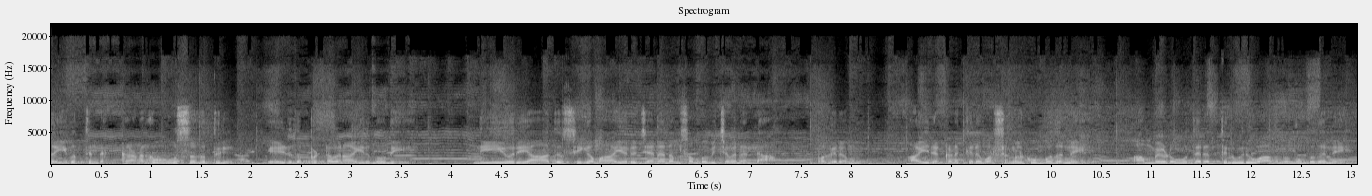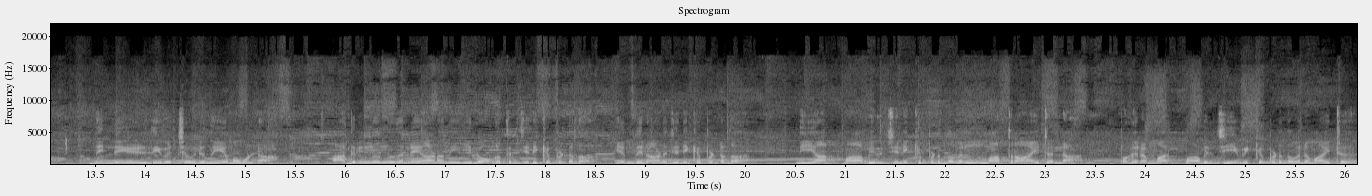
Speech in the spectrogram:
ദൈവത്തിന്റെ കണക്ക് പുസ്തകത്തിൽ എഴുതപ്പെട്ടവനായിരുന്നു നീ. നീ ഒരു യാദർശികമായൊരു ജനനം സംഭവിച്ചവനല്ല. പകരം ആയിരക്കണക്കിന് വർഷങ്ങൾക്ക് മുമ്പ് തന്നെ അമ്മയുടെ ഉദരത്തിൽ ഉരുവാകുന്ന മുമ്പ് തന്നെ നിന്നെ എഴുതി വെച്ച ഒരു നിയമമുണ്ട്. അതിൽ നിന്ന് തന്നെയാണ് നീ ഈ ലോകത്തിൽ ജനിക്കപ്പെട്ടത്. എന്തിനാണ് ജനിക്കപ്പെട്ടത്? നീ ആത്മാവിൽ ജനിക്കപ്പെടുന്നവൻ മാത്രമായിട്ടല്ല പകരം ആത്മാവിൽ ജീവിക്കപ്പെടുന്നവനുമായിട്ട്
